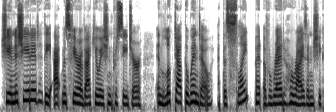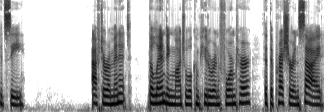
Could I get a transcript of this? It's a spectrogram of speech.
she initiated the atmosphere evacuation procedure and looked out the window at the slight bit of red horizon she could see. After a minute, the landing module computer informed her that the pressure inside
